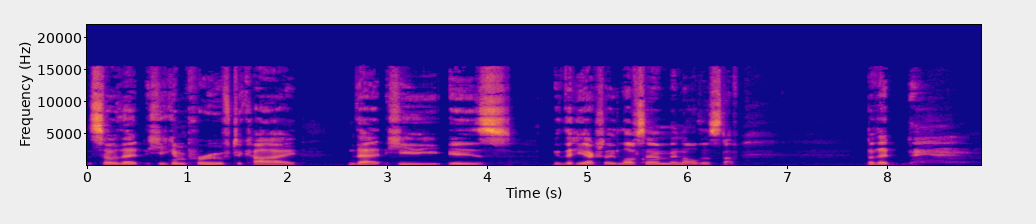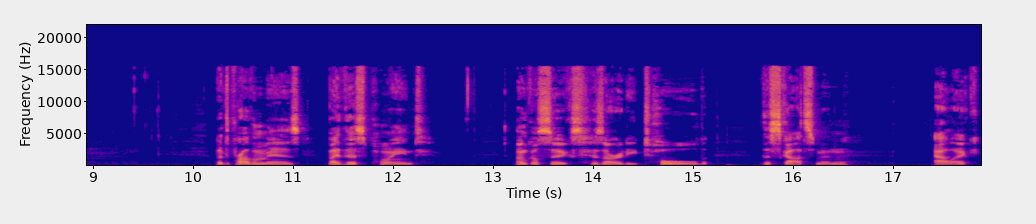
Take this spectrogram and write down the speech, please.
so that he can prove to Kai that he is that he actually loves him and all this stuff. But that but the problem is by this point Uncle Six has already told the Scotsman Alec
